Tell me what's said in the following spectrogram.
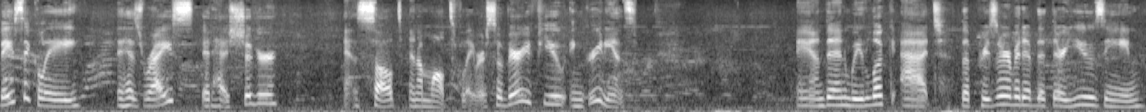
basically it has rice, it has sugar, and salt and a malt flavor. So very few ingredients. And then we look at the preservative that they're using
